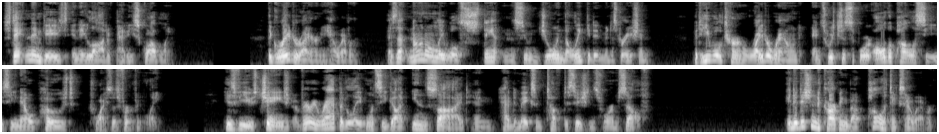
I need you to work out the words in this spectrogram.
Stanton engaged in a lot of petty squabbling. The greater irony, however, is that not only will Stanton soon join the Lincoln administration, but he will turn right around and switch to support all the policies he now opposed twice as fervently. His views changed very rapidly once he got inside and had to make some tough decisions for himself. In addition to carping about politics, however,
